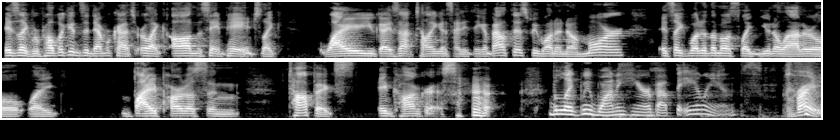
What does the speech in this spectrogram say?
is like Republicans and Democrats are like on the same page. Like why are you guys not telling us anything about this? We want to know more. It's like one of the most like unilateral, like bipartisan topics in Congress. but like we want to hear about the aliens. right.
